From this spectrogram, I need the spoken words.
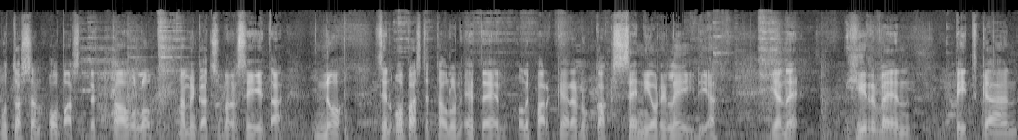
mutta tuossa on opastetaulu. Mä menen katsomaan siitä. No, sen opastetaulun eteen oli parkkeerannut kaksi seniorileidiä. Ja ne hirveän pitkään.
